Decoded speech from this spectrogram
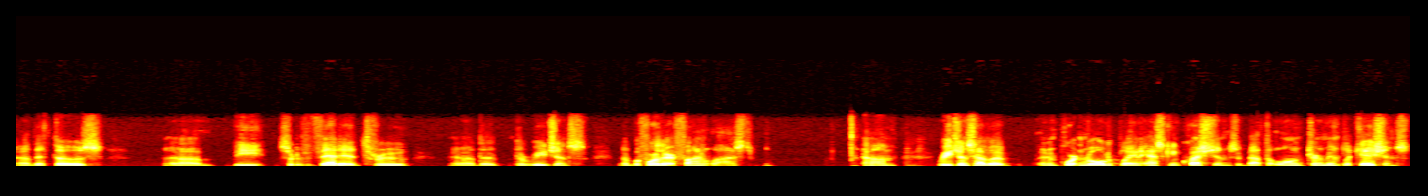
uh, that those um, be sort of vetted through uh, the the regents before they're finalized. Um, regents have a an important role to play in asking questions about the long-term implications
